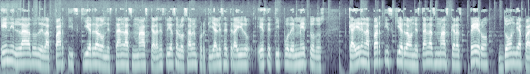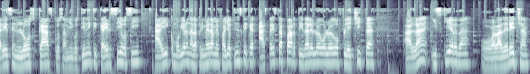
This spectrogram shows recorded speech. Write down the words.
en el lado de la parte izquierda donde están las máscaras. Esto ya se lo saben porque ya les he traído este tipo de métodos. Caer en la parte izquierda donde están las máscaras, pero donde aparecen los cascos, amigos. Tienen que caer sí o sí. Ahí, como vieron, a la primera me falló. Tienes que caer hasta esta parte y darle luego, luego flechita a la izquierda o a la derecha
